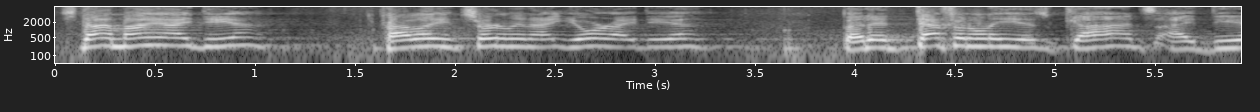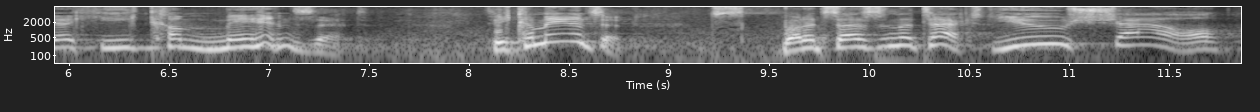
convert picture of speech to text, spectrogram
It's not my idea. Probably, certainly not your idea. But it definitely is God's idea. He commands it. He commands it. It's what it says in the text. You shall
